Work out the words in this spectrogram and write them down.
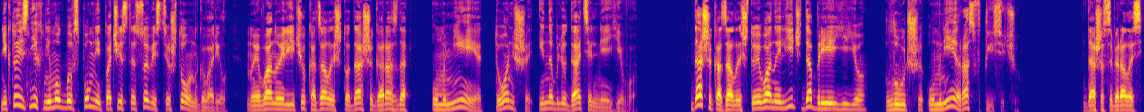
Никто из них не мог бы вспомнить по чистой совести, что он говорил, но Ивану Ильичу казалось, что Даша гораздо умнее, тоньше и наблюдательнее его. Даше казалось, что Иван Ильич добрее ее, лучше, умнее раз в тысячу. Даша собиралась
